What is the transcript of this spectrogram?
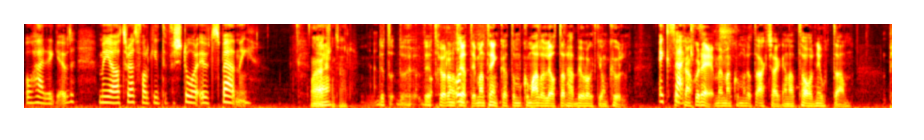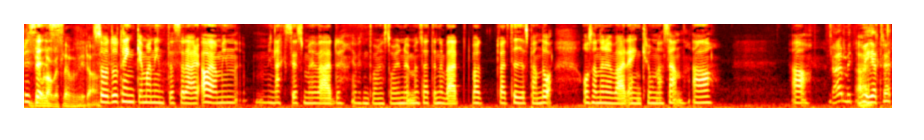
åh herregud. Men jag tror att folk inte förstår utspädning. Nej, jag tror inte heller. Det, det, det tror jag du har rätt i. Man tänker att de kommer aldrig låta det här bolaget gå omkull. Så Exakt. kanske det är, men man kommer låta aktieägarna ta notan. Precis. Bolaget lever vidare. Så då tänker man inte sådär, "Ah, ja min, min aktie som är värd, jag vet inte vad den står i nu, men så att den är värd, värd, värd 10 spänn då. Och sen är den värd en krona sen. Ja. Ja. Nej, men du är helt rätt.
